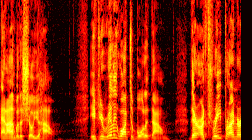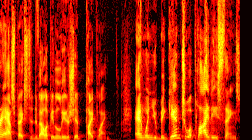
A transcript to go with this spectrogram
and I'm going to show you how. If you really want to boil it down, there are three primary aspects to developing a leadership pipeline. And when you begin to apply these things,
